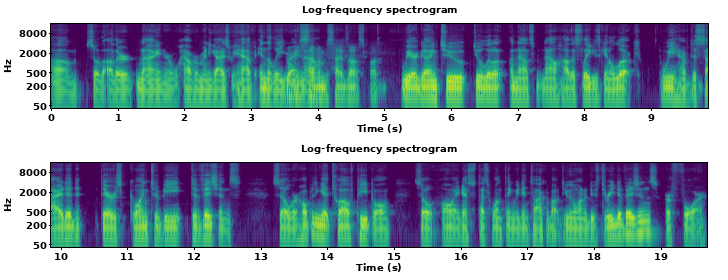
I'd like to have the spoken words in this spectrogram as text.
Um, so the other nine or however many guys we have in the league There'll right now, seven besides us, but we are going to do a little announcement now how this league is going to look. We have decided there's going to be divisions. So we're hoping to get 12 people. So, oh, I guess that's one thing we didn't talk about. Do we want to do three divisions or four?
